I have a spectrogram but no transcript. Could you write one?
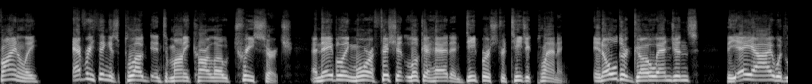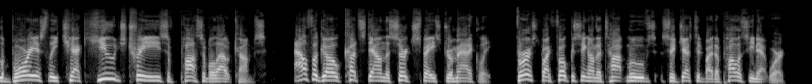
Finally, everything is plugged into Monte Carlo tree search, enabling more efficient look-ahead and deeper strategic planning. In older Go engines, the AI would laboriously check huge trees of possible outcomes. AlphaGo cuts down the search space dramatically, First, by focusing on the top moves suggested by the policy network,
